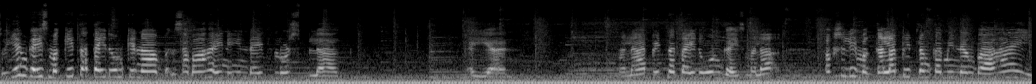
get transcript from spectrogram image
So yan guys, makita tayo doon kina sa bahay ni Inday Floors Vlog. Ayan. Malapit na tayo doon guys. Mala Actually, magkalapit lang kami ng bahay.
